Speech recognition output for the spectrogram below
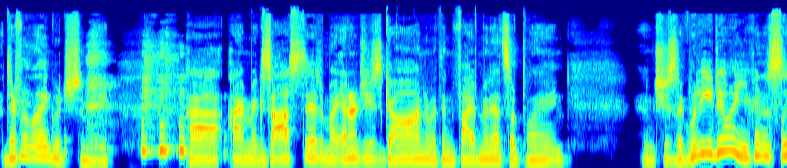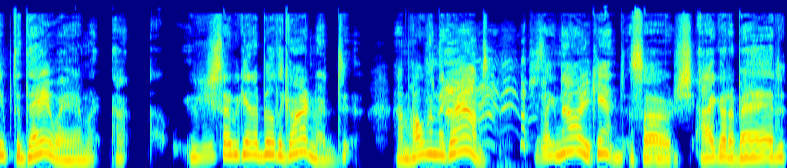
a different language to me." uh, I'm exhausted. My energy's gone within five minutes of playing. And she's like, "What are you doing? You're going to sleep the day away." I'm like, uh, "You said we got to build a garden. I'm holding the ground." she's like, "No, you can't." So I go to bed,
